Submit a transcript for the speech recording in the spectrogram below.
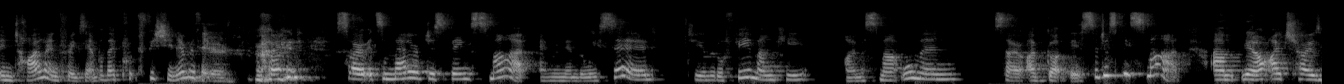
in Thailand, for example, they put fish in everything, yeah. right? So it's a matter of just being smart. And remember, we said to your little fear monkey, I'm a smart woman, so I've got this. So just be smart. Um, you know, I chose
